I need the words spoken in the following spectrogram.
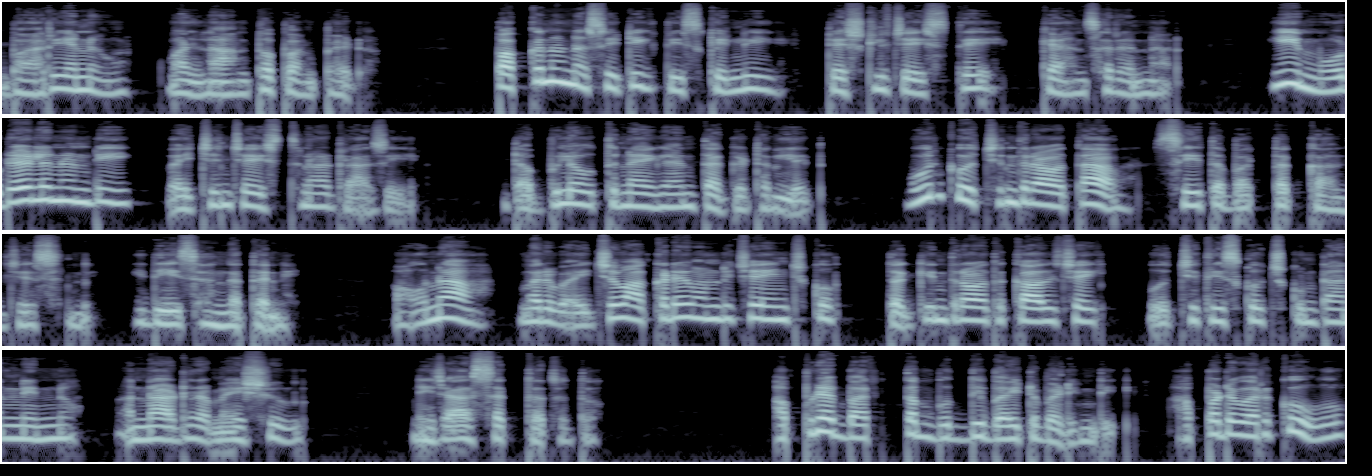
భార్యను వాళ్ళ నాన్నతో పంపాడు. పక్కనున్న సిటీకి తీసుకెళ్ళి టెస్టులు చేయిస్తే క్యాన్సర్ అన్నారు. ఈ మూడేళ్ళ నుండి వైద్యం చేయిస్తున్నాడు రాజయ్య. డబ్బులు అవుతున్నాయి గాని తగ్గటం లేదు. ఊరికి వచ్చిన తర్వాత సీత భర్తకు కాల్ చేసింది. ఇది సంగతని. అవునా? మరి వైద్యం అక్కడే ఉండి చేయించుకో. తగ్గిన తర్వాత కాల్ చేయి. వచ్చి తీసుకొచ్చుకుంటాను నిన్ను అన్నాడు రమేష్ నిరాసక్తతతో. అప్పుడే భర్త బుద్ధి బయటపడింది. అప్పటి వరకు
